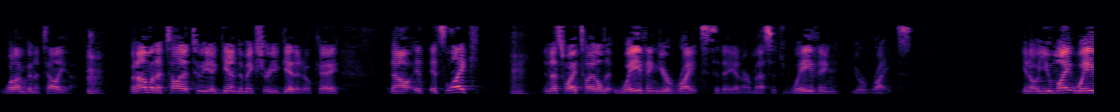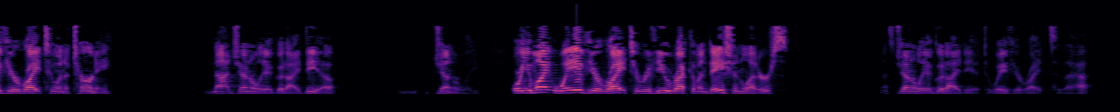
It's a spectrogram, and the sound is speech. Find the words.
what I'm going to tell you. but I'm going to tell it to you again to make sure you get it, okay? Now, it, it's like, and that's why I titled it Waiving Your Rights today in our message. Waiving Your Rights you know, you might waive your right to an attorney. Not generally a good idea, generally. Or you might waive your right to review recommendation letters. That's generally a good idea to waive your right to that.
